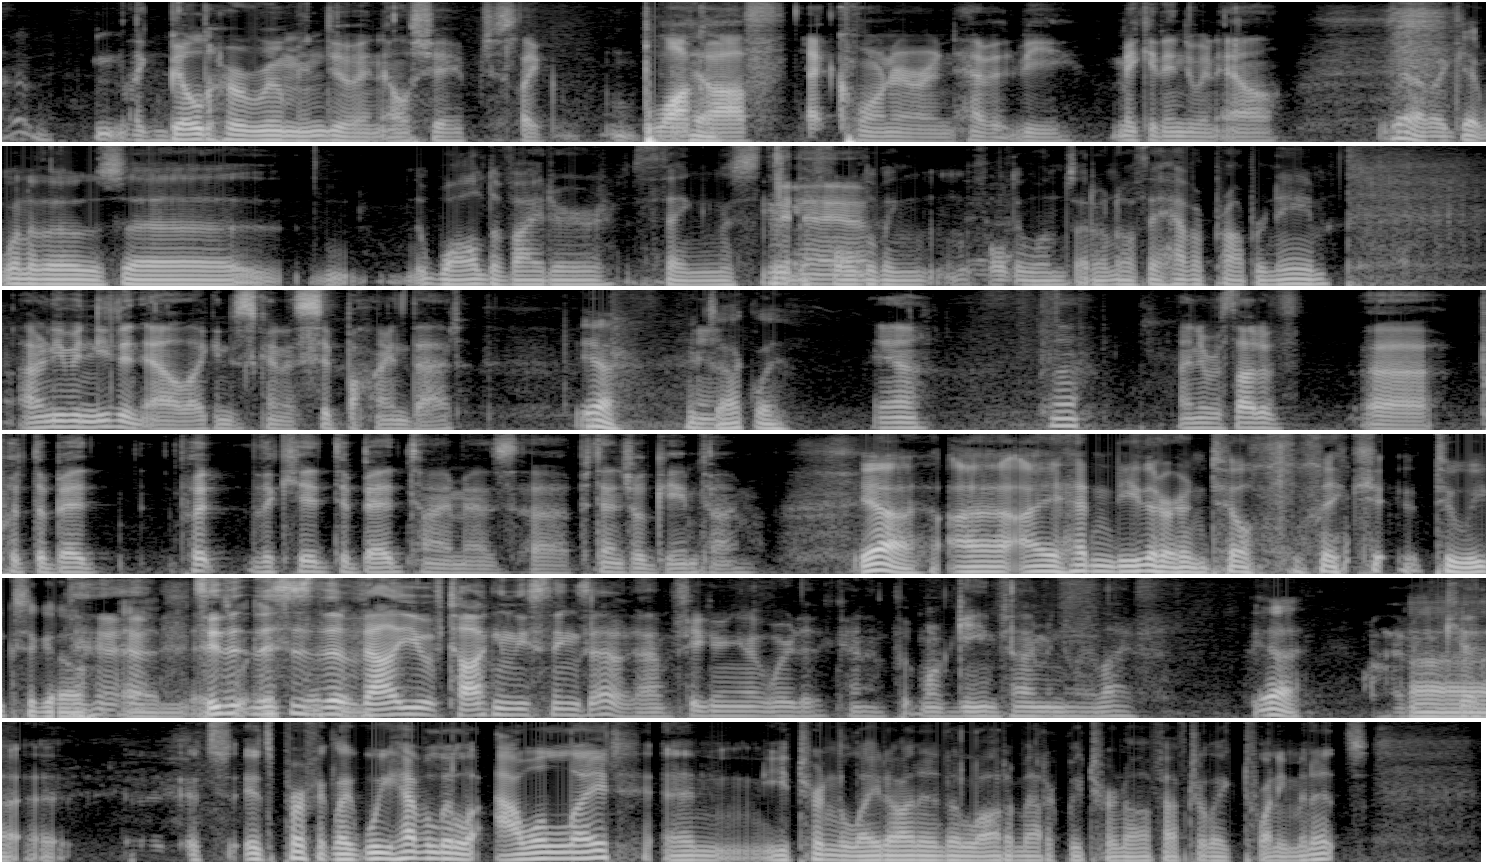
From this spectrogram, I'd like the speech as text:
like build her room into an L shape, just like block Yeah. off that corner and have it be make it into an L. yeah, like get one of those uh, wall divider things, the, the Yeah, yeah. folding folding ones. I don't know if they have a proper name. I don't even need an L. I can just kind of sit behind that. Yeah, Yeah. exactly. Yeah. Huh. I never thought of uh, put the bed put the kid to bedtime as uh, potential game time. Yeah, I, I hadn't either until like two weeks ago. And See, th- this it's is the working. value of talking these things out. I'm figuring out where to kind of put more game time into my life. Yeah, while a kid. uh, it's it's perfect. Like we have a little owl light, and you turn the light on, and it'll automatically turn off after like 20 minutes.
